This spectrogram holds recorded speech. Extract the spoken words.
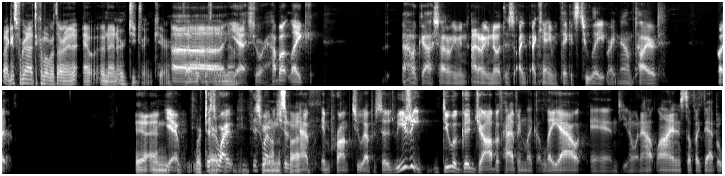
I guess we're gonna have to come up with our an energy drink here. Is that what Uh, yeah, sure. How about like? Oh gosh, I don't even. I don't even know what this. I, I can't even think. It's too late right now. I'm tired. But yeah, and Yeah, we're this is terrible why this is why we shouldn't spot. have impromptu episodes. We usually do a good job of having like a layout and you know an outline and stuff like that, but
